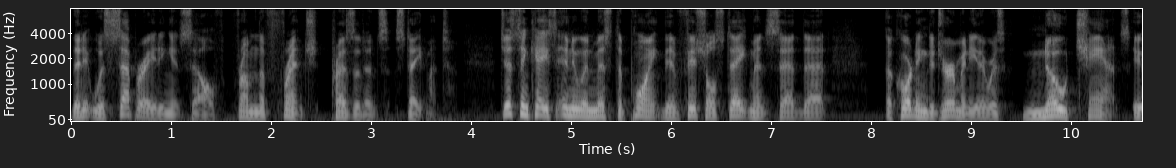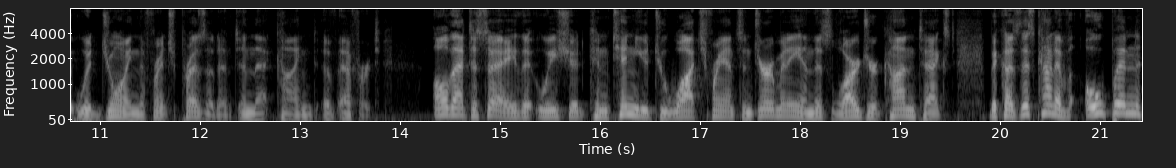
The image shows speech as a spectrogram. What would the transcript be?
that it was separating itself from the French president's statement. Just in case anyone missed the point, the official statement said that, according to Germany, there was no chance it would join the French president in that kind of effort. All that to say that we should continue to watch France and Germany in this larger context because this kind of open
